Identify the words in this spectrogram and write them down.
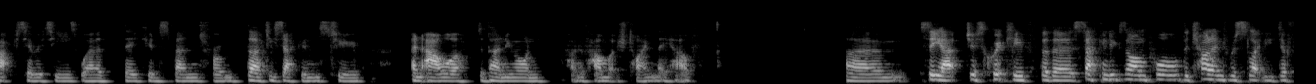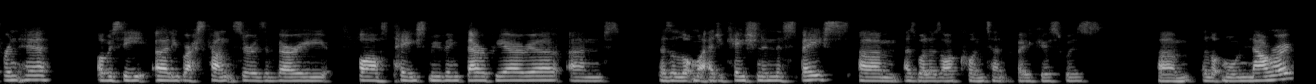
activities where they could spend from 30 seconds to an hour, depending on kind of how much time they have. Um, so yeah, just quickly for the second example, the challenge was slightly different here. Obviously, early breast cancer is a very fast-paced moving therapy area and there's a lot more education in this space, um, as well as our content focus was um, a lot more narrow.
